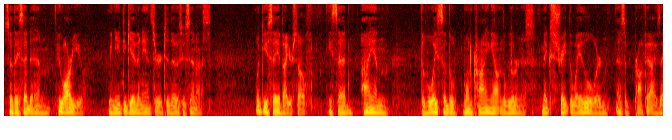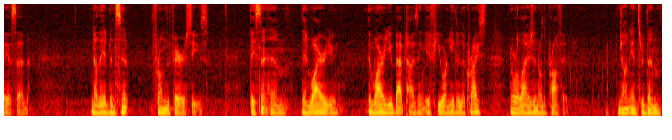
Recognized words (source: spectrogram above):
So they said to him, Who are you? We need to give an answer to those who sent us. What do you say about yourself? He said, I am the voice of the one crying out in the wilderness, Make straight the way of the Lord, as the prophet Isaiah said. Now they had been sent from the Pharisees. They sent him, Then why are you then why are you baptizing if you are neither the Christ, nor Elijah, nor the prophet? John answered them,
